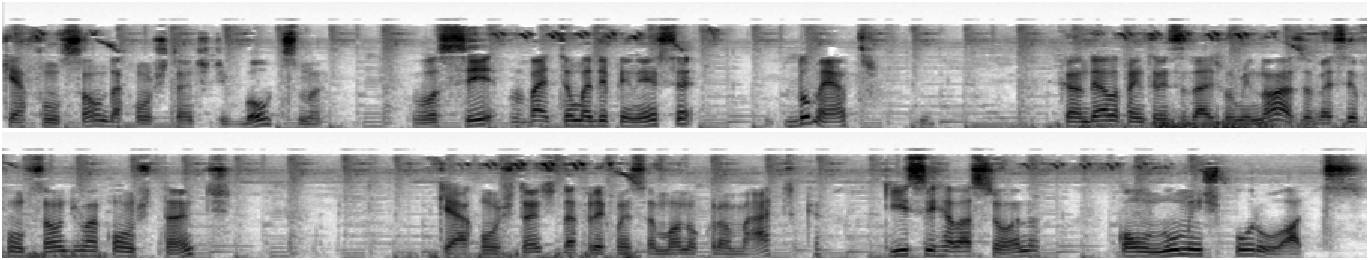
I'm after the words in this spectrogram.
que é a função da constante de Boltzmann, você vai ter uma dependência do metro. Candela para intensidade luminosa vai ser função de uma constante, que é a constante da frequência monocromática, que se relaciona com lumens por watts,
